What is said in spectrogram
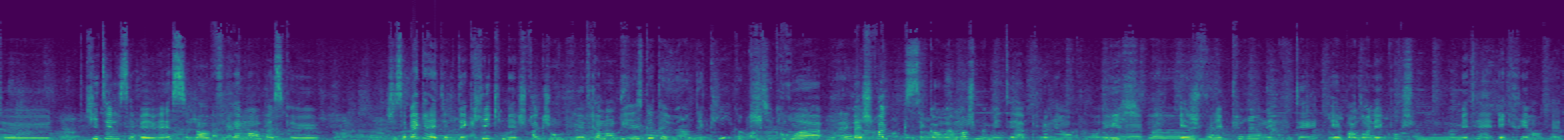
de quitter le CPES, genre vraiment parce que je sais pas quel a été le déclic, mais je crois que j'en pouvais vraiment plus. Est-ce que t'as eu un déclic en Je particulier crois, Ouais. bah, je crois que c'est quand vraiment je me mettais à pleurer en cours et, Oui, euh, ouais, ouais, et je voulais plus rien écouter. Et pendant les cours, je me mettais à écrire en fait.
